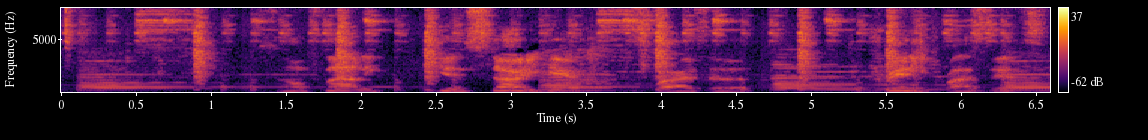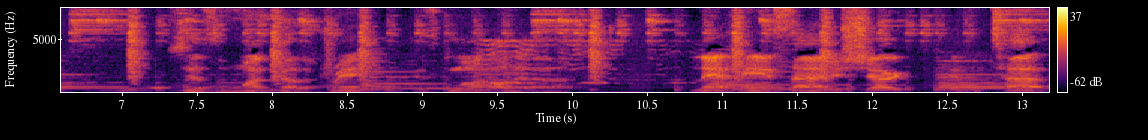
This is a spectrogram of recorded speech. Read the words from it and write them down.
So I'm finally getting started here as far as uh, the printing process. Just a one color print that's going on the uh, left hand side of the shirt at the top.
